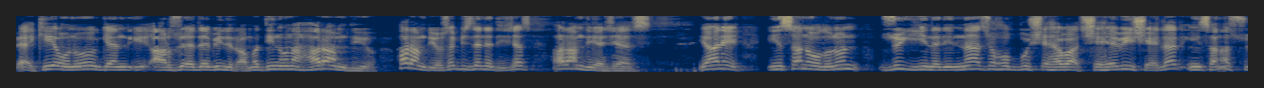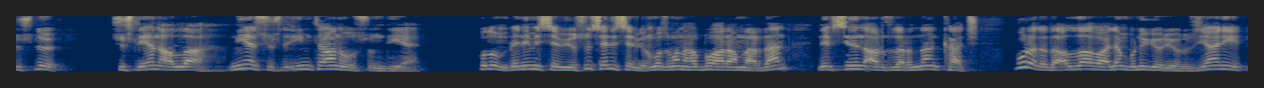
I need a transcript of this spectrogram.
Belki onu kendi arzu edebilir ama din ona haram diyor. Haram diyorsa biz de ne diyeceğiz? Haram diyeceğiz. Yani insanoğlunun züyyine linnâse hubbu şehevat. Şehevi şeyler insana süslü. Süsleyen Allah. Niye süslü? İmtihan olsun diye. Kulum beni mi seviyorsun? Seni seviyorum. O zaman bu haramlardan, nefsinin arzularından kaç. Burada da Allah alem bunu görüyoruz. Yani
